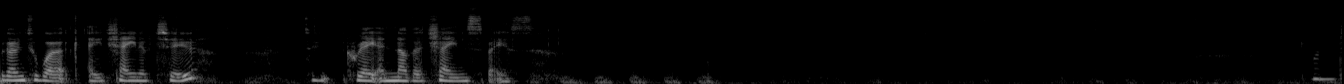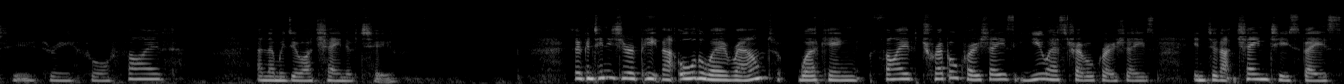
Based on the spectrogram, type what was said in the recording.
we're going to work a chain of two to create another chain space. One, two, three, four, five, and then we do our chain of two. So continue to repeat that all the way around, working five treble crochets, US treble crochets into that chain two space,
